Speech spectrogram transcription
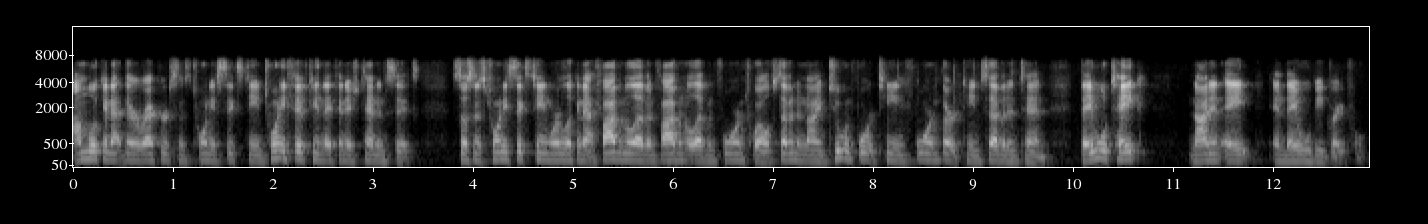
I'm looking at their record since 2016. 2015, they finished 10 and six. So since 2016, we're looking at 5 and 11, 5 and 11, 4 and 12, 7 and 9, 2 and 14, 4 and 13, 7 and 10. They will take 9 and 8 and they will be grateful.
